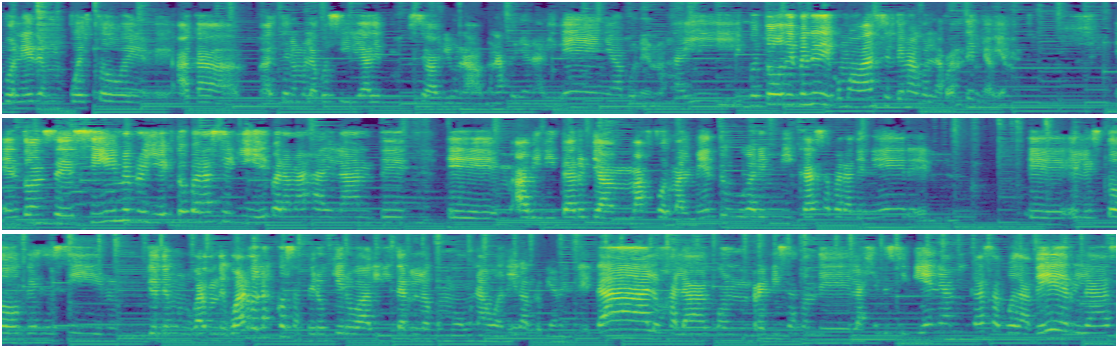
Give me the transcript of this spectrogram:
poner un puesto eh, acá tenemos la posibilidad de se abrir una, una, feria navideña, ponernos ahí, pues todo depende de cómo avance el tema con la pandemia, obviamente. Entonces sí me proyecto para seguir, para más adelante, habilitar ya más formalmente un lugar en mi casa para tener el, eh, el stock, es decir, yo tengo un lugar donde guardo las cosas, pero quiero habilitarlo como una bodega propiamente tal, ojalá con repisas donde la gente si viene a mi casa pueda verlas.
